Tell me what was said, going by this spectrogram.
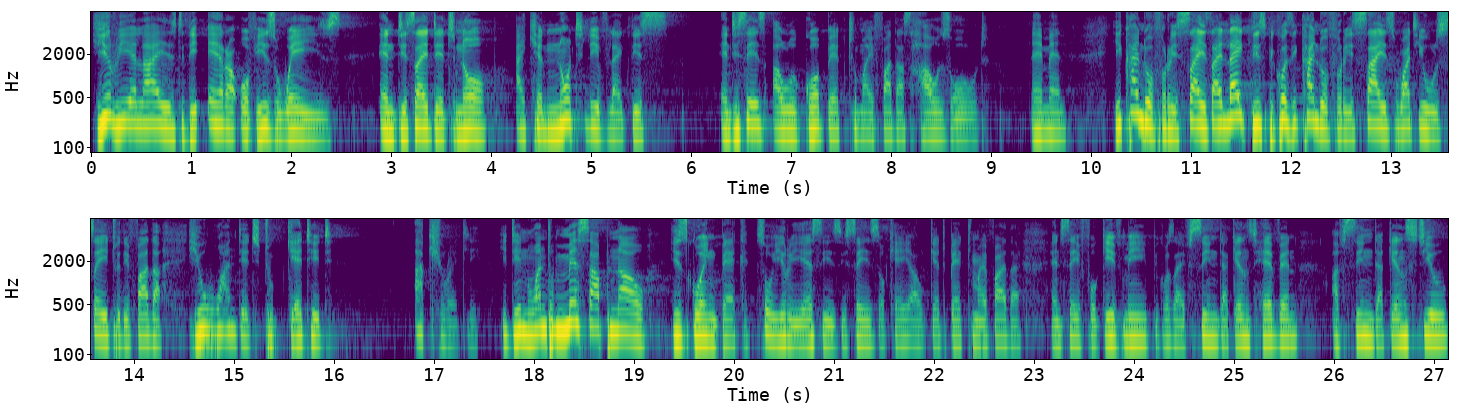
He realized the error of his ways and decided, no, I cannot live like this. And he says, I will go back to my father's household. Amen. He kind of recites. I like this because he kind of recites what he will say to the father. He wanted to get it accurately. He didn't want to mess up now. He's going back. So here he is. He says, Okay, I'll get back to my father and say, Forgive me because I've sinned against heaven. I've sinned against you.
